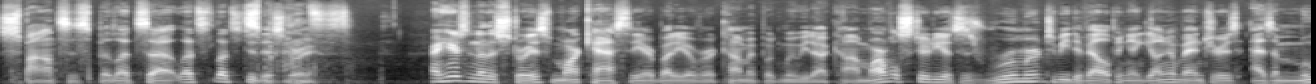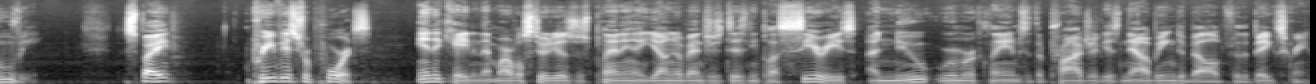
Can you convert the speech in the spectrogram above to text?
sponsors. But let's uh, let's let's do this story. All right, here's another story. This is Mark Cassidy, our buddy over at comicbookmovie.com. Marvel Studios is rumored to be developing a Young Avengers as a movie, despite previous reports indicating that Marvel Studios was planning a Young Avengers Disney Plus series. A new rumor claims that the project is now being developed for the big screen.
